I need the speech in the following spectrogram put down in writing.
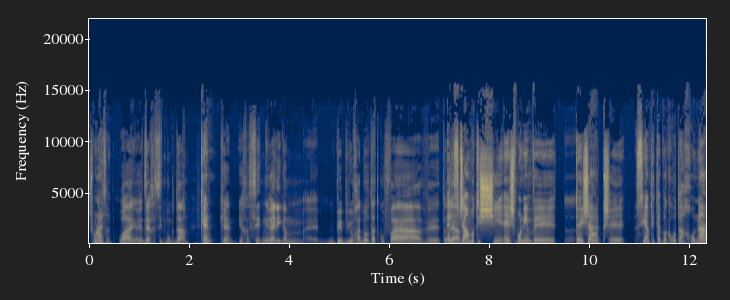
18. וואי, זה יחסית מוקדם. כן? כן, יחסית, נראה לי גם, אה, במיוחד באותה תקופה, ואתה יודע... 1989, כשסיימתי את הבגרות האחרונה,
